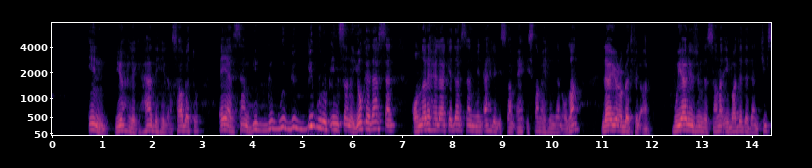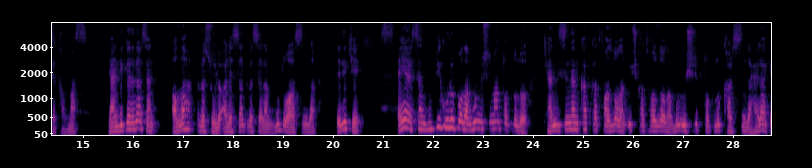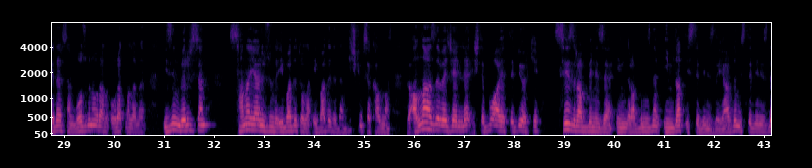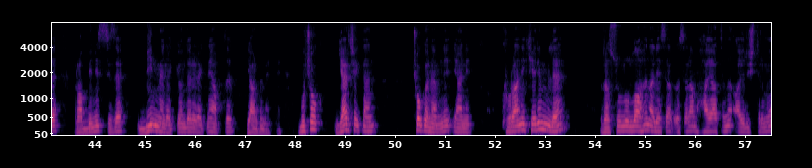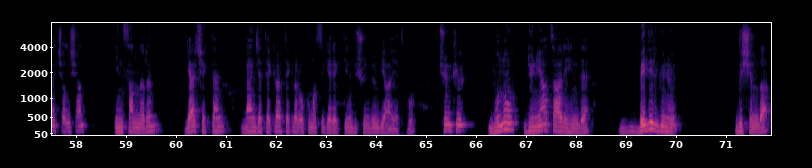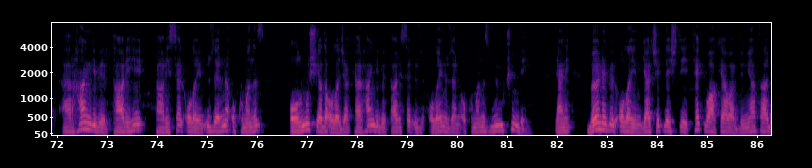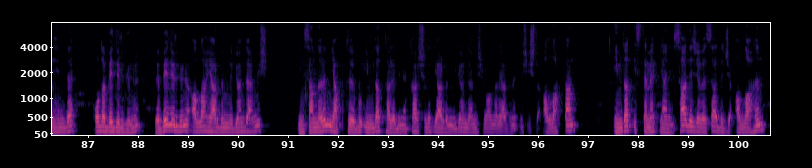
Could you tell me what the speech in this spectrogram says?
in yuhlik hadihil asabetu eğer sen bir, bir, bir, bir grup insanı yok edersen, onları helak edersen min ehlil İslam, eh, İslam ehlinden olan la yu'bed fil ard. Bu yeryüzünde sana ibadet eden kimse kalmaz. Yani dikkat edersen Allah Resulü aleyhissalatü vesselam bu duasında dedi ki eğer sen bu bir grup olan bu Müslüman topluluğu kendisinden kat kat fazla olan, üç kat fazla olan bu müşrik topluluk karşısında helak edersen, bozguna uğratmalarına izin verirsen sana yeryüzünde ibadet olan, ibadet eden hiç kimse kalmaz. Ve Allah Azze ve Celle işte bu ayette diyor ki siz Rabbinize, Rabbinizden imdat istediğinizde, yardım istediğinizde Rabbiniz size bin melek göndererek ne yaptı? Yardım etti. Bu çok gerçekten çok önemli. Yani Kur'an-ı Kerim'le Resulullah'ın aleyhissalatü vesselam hayatını ayrıştırmaya çalışan insanların gerçekten bence tekrar tekrar okuması gerektiğini düşündüğüm bir ayet bu. Çünkü bunu dünya tarihinde Bedir günü dışında herhangi bir tarihi tarihsel olayın üzerine okumanız olmuş ya da olacak herhangi bir tarihsel olayın üzerine okumanız mümkün değil. Yani böyle bir olayın gerçekleştiği tek vakıa var dünya tarihinde o da Bedir günü ve Bedir günü Allah yardımını göndermiş insanların yaptığı bu imdat talebine karşılık yardımını göndermiş ve onlara yardım etmiş. İşte Allah'tan imdat istemek yani sadece ve sadece Allah'ın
